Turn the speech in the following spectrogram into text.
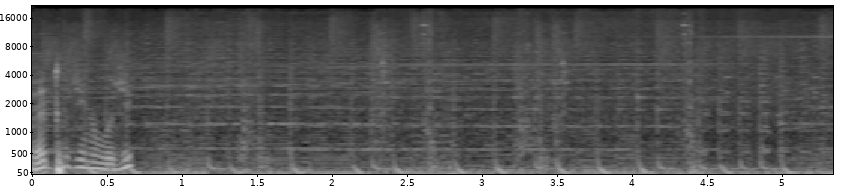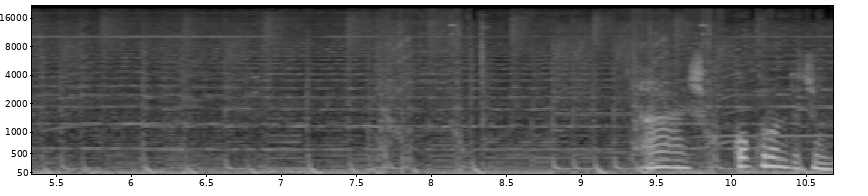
왜 터지는 거지? 거꾸로인데 지금.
